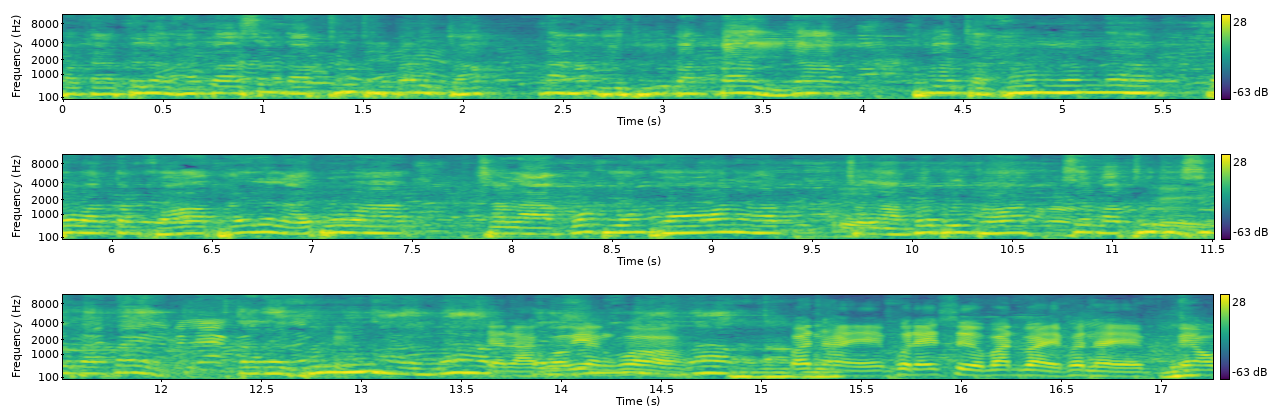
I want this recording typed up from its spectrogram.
ประกาศไปแล้วครับว่าสำหรับผู้ที่ไม่ได้จับ นะครับให้ถือบัตรใบนะครับเพื่อจะคืนเงินนะครับ เพราะว่าต้องขออภัยหลายๆ เพราะว่าฉลากไม่เพียงพอนะครับ ฉลากไม่เพียงพอสำหรับผู้ที่ซื้อบัตรใบจะได้คืนเงินให้นะครับฉลากบ่เพียงพอเพิ่นให้ผู้ใดซื้อบัตรไว้เพิ่นให้ไปเอา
